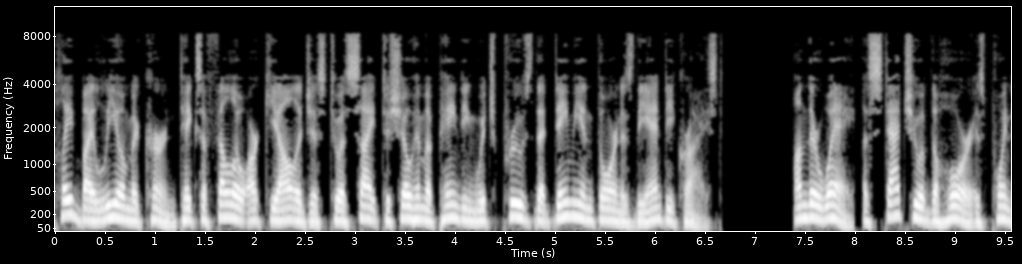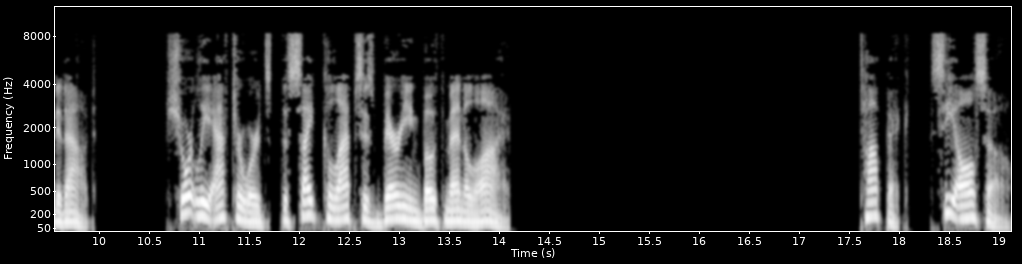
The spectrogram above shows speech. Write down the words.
played by Leo McKern takes a fellow archaeologist to a site to show him a painting which proves that Damien Thorn is the Antichrist. On their way, a statue of the whore is pointed out. Shortly afterwards, the site collapses burying both men alive. See also.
